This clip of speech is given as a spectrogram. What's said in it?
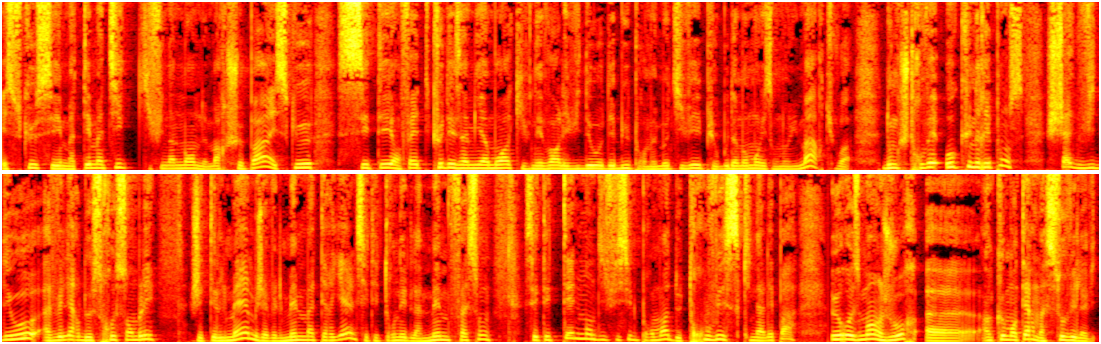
Est-ce que c'est ma thématique qui finalement ne marche pas? Est-ce que c'était en fait que des amis à moi qui venaient voir les vidéos au début pour me motiver, puis au bout d'un moment ils en ont eu marre, tu vois? Donc je trouvais aucune réponse. Chaque vidéo avait l'air de se ressembler. J'étais le même, j'avais le même matériel, c'était tourné de la même façon. C'était tellement difficile pour moi de trouver ce qui n'allait pas. Heureusement un jour, euh, un commentaire m'a sauvé la vie.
